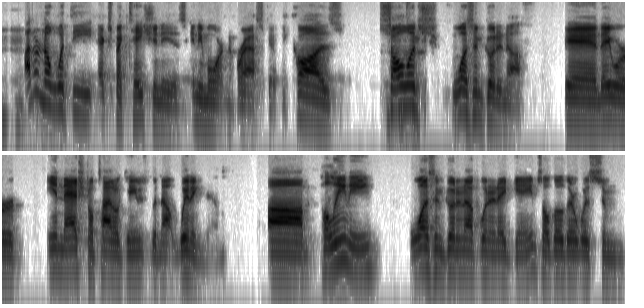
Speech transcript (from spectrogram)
Mhm. I don't know what the expectation is anymore at Nebraska because Solich wasn't good enough, and they were in national title games but not winning them. Um, Pelini wasn't good enough winning eight games, although there was some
